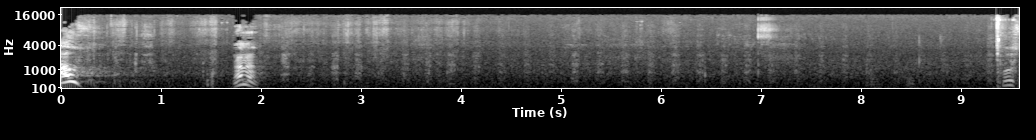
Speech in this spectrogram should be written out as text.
Auf! Vamos! Fuß.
